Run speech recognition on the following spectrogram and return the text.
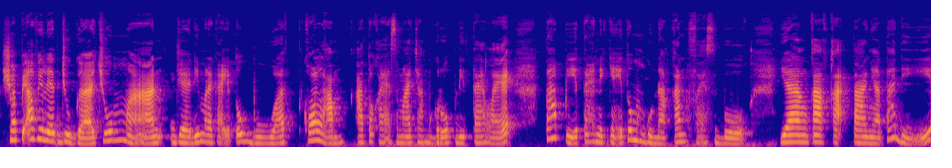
Shopee affiliate juga, cuman jadi mereka itu buat kolam atau kayak semacam grup di tele, tapi tekniknya itu menggunakan Facebook. Yang kakak tanya tadi,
